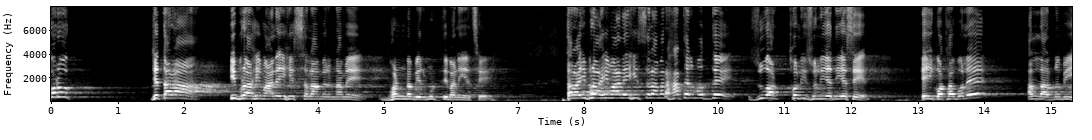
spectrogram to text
করুক, যে তারা ইব্রাহিম আলাইহিসসালামের নামে ভণ্ডামির মূর্তি বানিয়েছে। তারা ইব্রাহিম আলাইহিসসালামের হাতের মধ্যে জুয়ার থলি ঝুলিয়ে দিয়েছে। এই কথা বলে আল্লাহর নবী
